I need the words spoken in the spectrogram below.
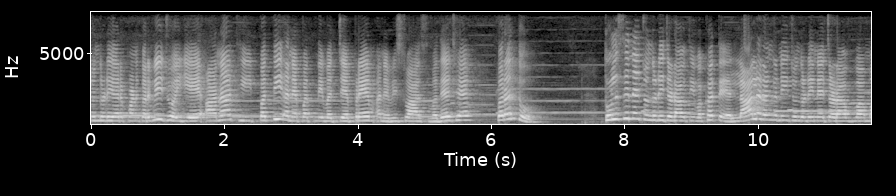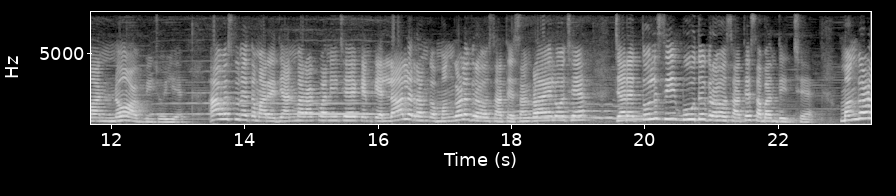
ચુંદડી અર્પણ કરવી જોઈએ. આનાથી પતિ અને પત્ની વચ્ચે પ્રેમ અને વિશ્વાસ વધે છે. પરંતુ તુલસીને ચુંદડી ચડાવતી વખતે લાલ રંગની ચુંદડીને ચડાવવામાં ન આવવી જોઈએ. આ વસ્તુને તમારે ધ્યાનમાં રાખવાની છે, કેમ કે લાલ રંગ મંગળ ગ્રહ સાથે સંકળાયેલો છે. જ્યારે તુલસી બુધ ગ્રહ સાથે સંબંધિત છે. મંગળ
